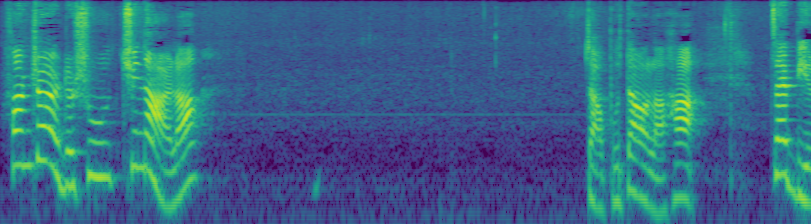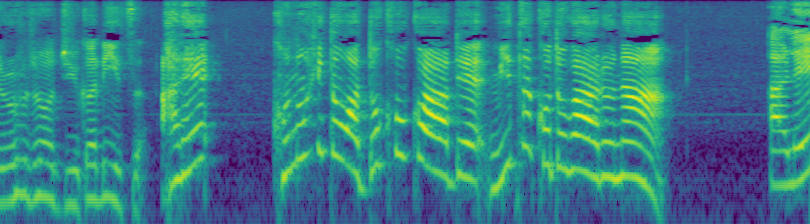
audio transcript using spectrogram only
放这儿的书去哪儿了？找不到了哈。再比如说，举个例子，阿里，この人はどこかで見たことがあるな。阿里，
